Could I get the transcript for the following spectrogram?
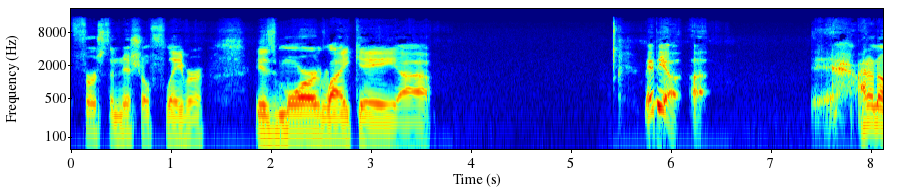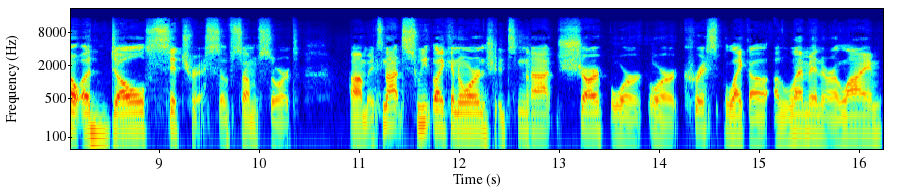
first initial flavor is more like a uh, maybe a, a I don't know a dull citrus of some sort. Um, it's not sweet like an orange. It's not sharp or or crisp like a, a lemon or a lime,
